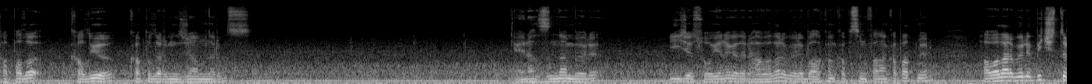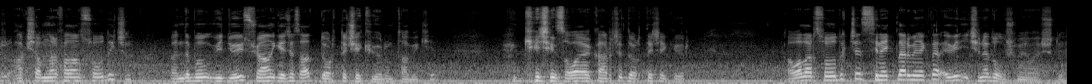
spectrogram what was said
kapalı kalıyor kapılarımız, camlarımız. En azından böyle iyice soğuyana kadar havalar böyle balkon kapısını falan kapatmıyorum. Havalar böyle bir çıtır akşamları falan soğuduğu için ben de bu videoyu şu an gece saat 4'te çekiyorum tabii ki. gece sabaha karşı 4'te çekiyorum. Havalar soğudukça sinekler minekler evin içine doluşmaya başlıyor.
